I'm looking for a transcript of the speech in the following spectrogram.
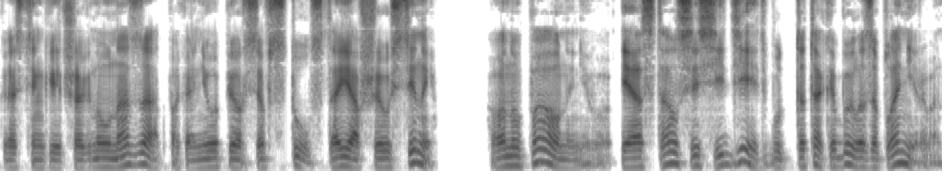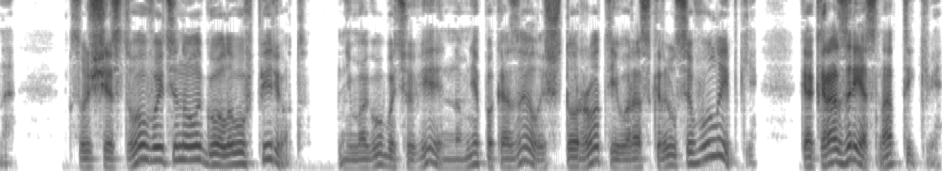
Кастингейт шагнул назад, пока не уперся в стул, стоявший у стены. Он упал на него и остался сидеть, будто так и было запланировано. Существо вытянуло голову вперед. Не могу быть уверен, но мне показалось, что рот его раскрылся в улыбке, как разрез на тыкве.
